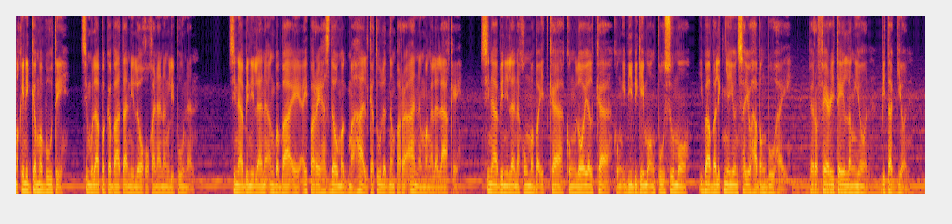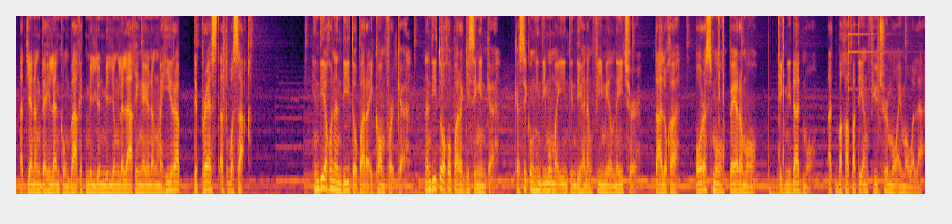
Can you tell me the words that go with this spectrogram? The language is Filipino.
Makinig ka mabuti. Simula pagkabata niloko ka na ng lipunan. Sinabi nila na ang babae ay parehas daw magmahal katulad ng paraan ng mga lalaki. Sinabi nila na kung mabait ka, kung loyal ka, kung ibibigay mo ang puso mo, ibabalik niya yon sa'yo habang buhay. Pero fairy tale lang yon, bitag yon. At yan ang dahilan kung bakit milyon-milyong lalaki ngayon ang mahirap, depressed at wasak. Hindi ako nandito para i-comfort ka. Nandito ako para gisingin ka. Kasi kung hindi mo maiintindihan ang female nature, talo ka. Oras mo, pera mo, dignidad mo, at baka pati ang future mo ay mawala.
